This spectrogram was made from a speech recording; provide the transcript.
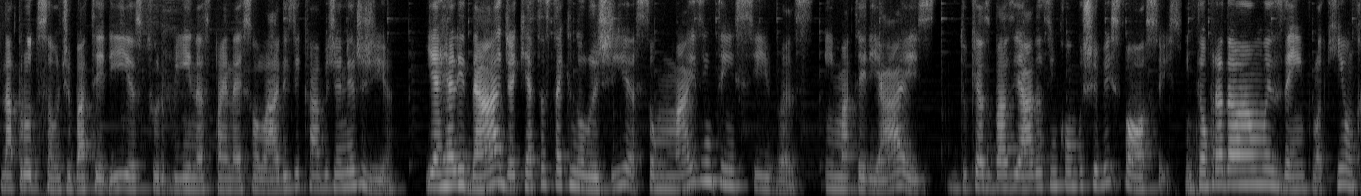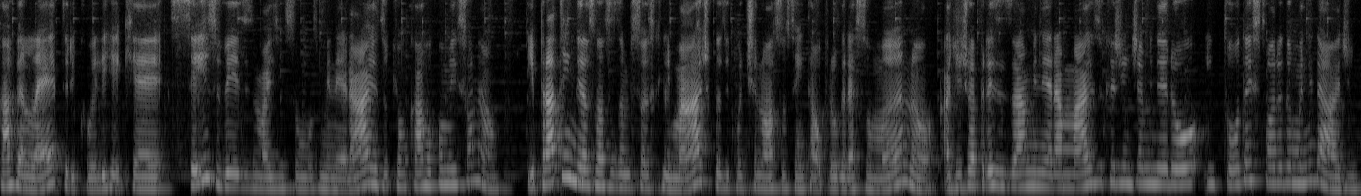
na produção de baterias, turbinas, painéis solares e cabos de energia. E a realidade é que essas tecnologias são mais intensivas em materiais do que as baseadas em combustíveis fósseis. Então, para dar um exemplo aqui, um carro elétrico ele requer seis vezes mais insumos minerais do que um carro convencional. E para atender as nossas ambições climáticas e continuar a sustentar o progresso humano, a gente vai precisar minerar mais do que a gente já minerou em toda a história da humanidade.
